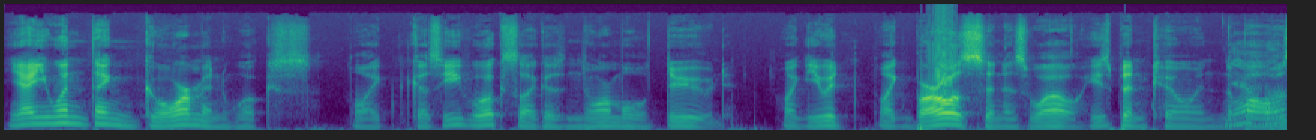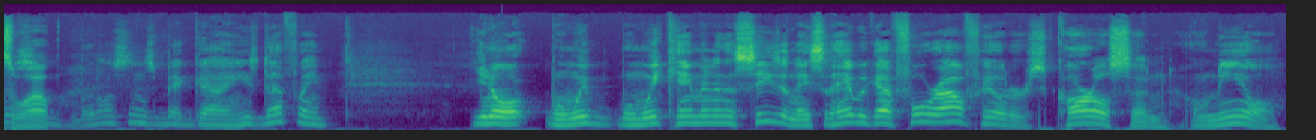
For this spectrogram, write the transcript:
Yeah, you wouldn't think Gorman looks like because he looks like a normal dude. Like you would like Burleson as well. He's been killing the Yeah, ball as well. Burleson's a big guy. He's definitely. You know, when we when we came into the season, they said, "Hey, we got four outfielders: Carlson, O'Neill,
